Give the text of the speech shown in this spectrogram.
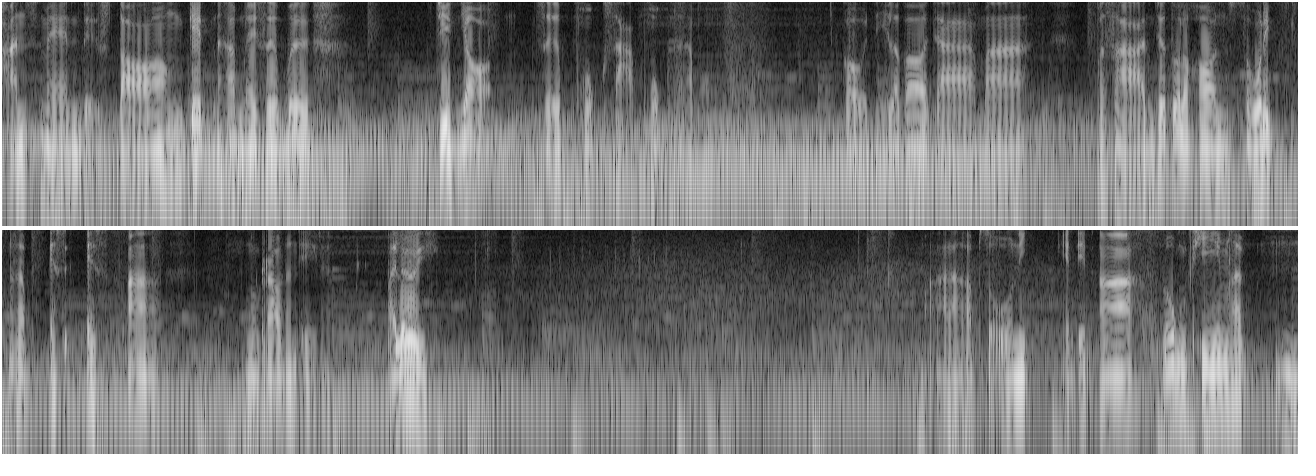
Punch Man The Strongest นะครับ ในเซิร์ฟเวอร์จีนย่อเซิร์ฟ 636 นะครับผม ก็วันนี้เราก็จะมาผสานเจ้าตัวละครโซนิกระดับ SSR ของเรานั่นเองนะไปเลย โซนิก SSR ลงทีมครับอืม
